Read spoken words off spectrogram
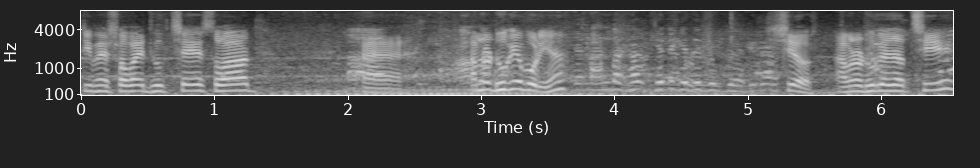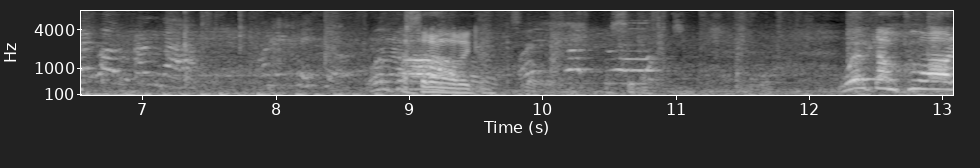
টিমের সবাই ঢুকছে। সোয়াদ হ্যাঁ। আমরা ঢুকে পড়ি হ্যাঁ? শিওর আমরা ঢুকে যাচ্ছি। আসসালামু আলাইকুম। ওয়েলকাম টু আওয়ার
